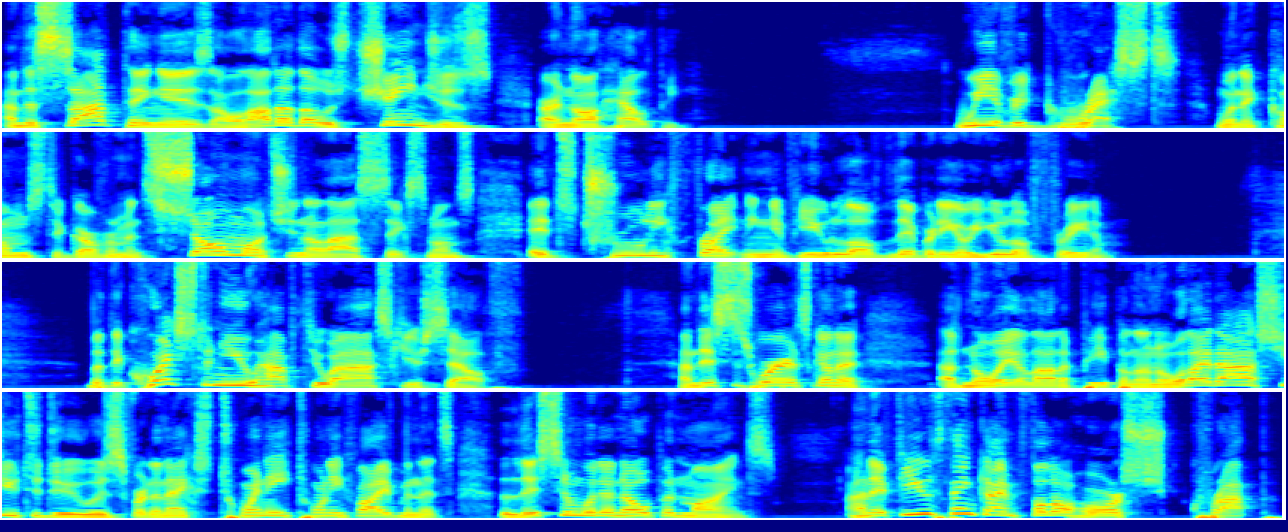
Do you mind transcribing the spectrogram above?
And the sad thing is, a lot of those changes are not healthy. We have regressed when it comes to government so much in the last six months. It's truly frightening if you love liberty or you love freedom. But the question you have to ask yourself, and this is where it's going to annoy a lot of people, and what I'd ask you to do is for the next 20, 25 minutes, listen with an open mind. And if you think I'm full of horse crap,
